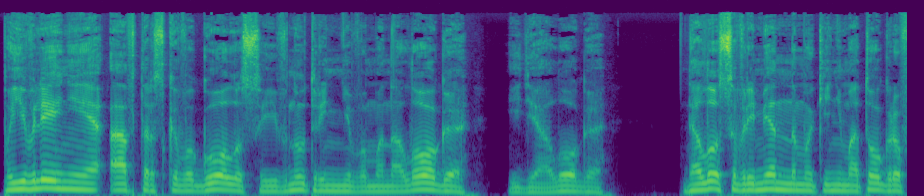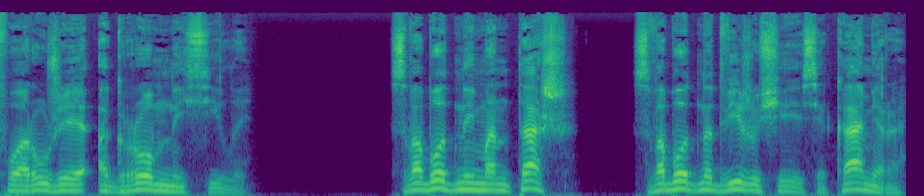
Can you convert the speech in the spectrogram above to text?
Появление авторского голоса и внутреннего монолога и диалога дало современному кинематографу оружие огромной силы. Свободный монтаж, свободно движущаяся камера,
